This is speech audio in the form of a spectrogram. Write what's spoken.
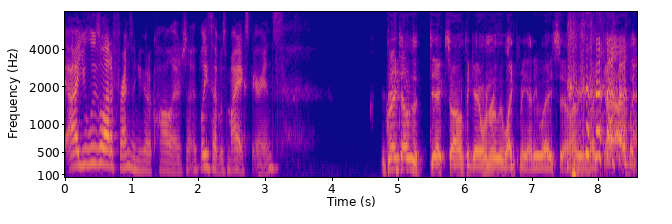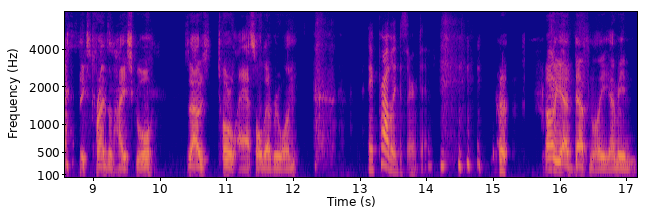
uh, you lose a lot of friends when you go to college. At least that was my experience. Granted, I was a dick, so I don't think anyone really liked me anyway. So I mean, like I I had like six friends in high school, so I was total asshole to everyone. They probably deserved it. Oh yeah, definitely. I mean,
